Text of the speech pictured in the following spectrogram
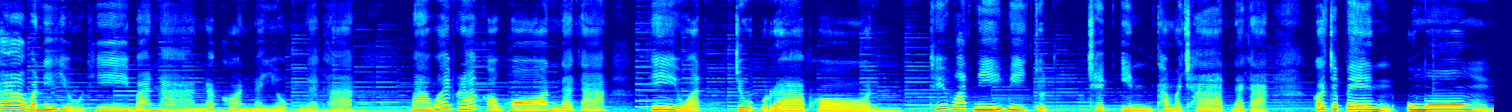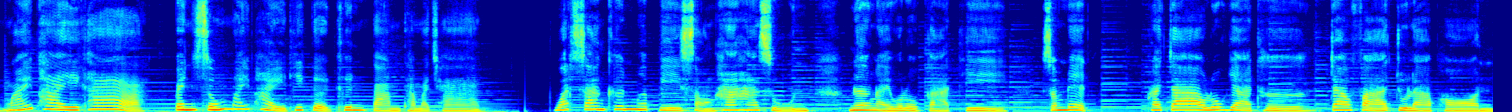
ค่ะวันนี้อยู่ที่บ้านนานครนายกนะคะ มาไหว้พระขอพรนะคะ ที่วัดจุราพร ที่วัดนี้มีจุดเช็คอินธรรมชาตินะคะ ก็จะเป็นอุโมงค์ไม้ไผ่ค่ะ เป็นซุ้มไม้ไผ่ที่เกิดขึ้นตามธรรมชาติ วัดสร้างขึ้นเมื่อปี 2550 เนื่องในวโรกาสที่สมเด็จ พระเจ้าลูกยาเธอ เจ้าฟ้าจุฬาภรณ์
